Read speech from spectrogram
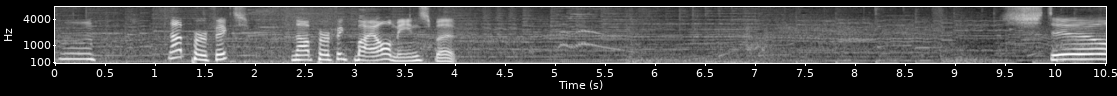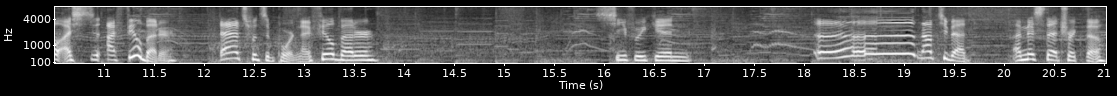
Hmm. Not perfect. Not perfect by all means, but... Still... I, st I feel better. That's what's important. I feel better. See if we can... Uh, not too bad. I missed that trick, though.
